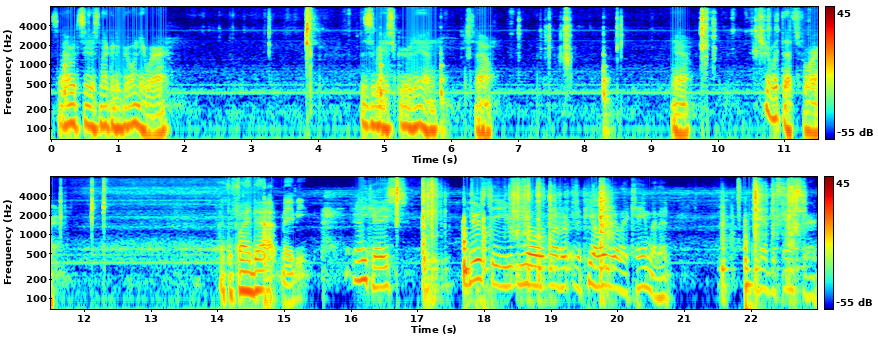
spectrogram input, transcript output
So I would say it's not going to go anywhere. This is where you screw it in. So, yeah. Not sure what that's for. Have to find out, maybe. In any case, here's the reel, one of the, the PLA reel that came with it. It had this insert.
